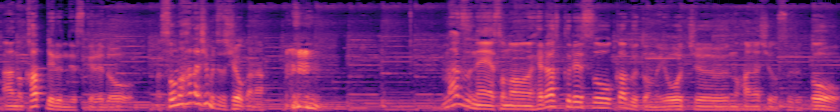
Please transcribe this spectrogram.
あの飼ってるんですけれどその話もちょっとしようかな。まずねそのヘラクレスオオカブトの幼虫の話をすると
